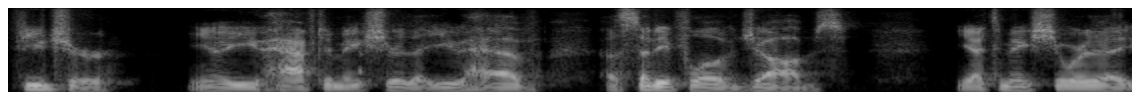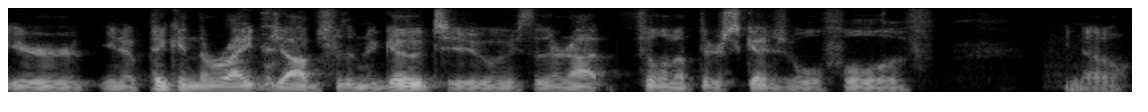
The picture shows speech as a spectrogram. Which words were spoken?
future you know you have to make sure that you have a steady flow of jobs you have to make sure that you're you know picking the right jobs for them to go to so they're not filling up their schedule full of you know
